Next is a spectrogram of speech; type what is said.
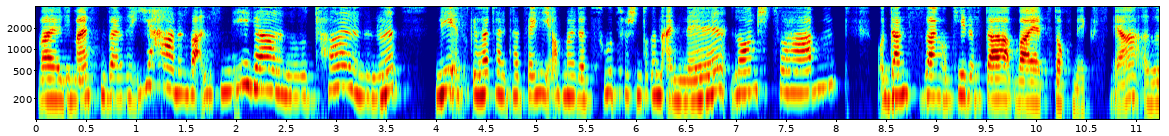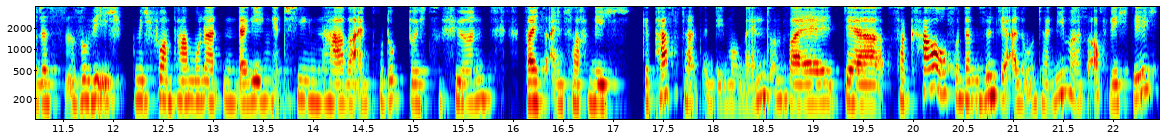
weil die meisten sagen so, ja, das war alles mega, das war so toll. Ne? Nee, es gehört halt tatsächlich auch mal dazu, zwischendrin einen Mail-Launch zu haben und dann zu sagen, okay, das da war jetzt doch nix. Ja, also das, so wie ich mich vor ein paar Monaten dagegen entschieden habe, ein Produkt durchzuführen, weil es einfach nicht gepasst hat in dem Moment und weil der Verkauf, und dann sind wir alle Unternehmer, ist auch wichtig,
